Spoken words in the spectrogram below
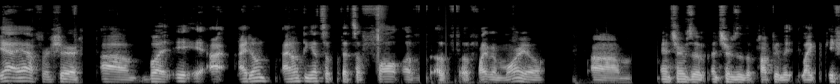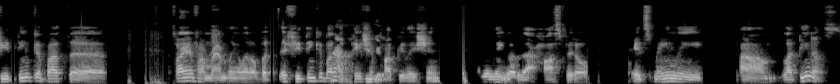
yeah, yeah, for sure. Um, but it, I, I don't, I don't think that's a that's a fault of of, of White Memorial. Um, in terms of in terms of the population, like if you think about the, sorry if I'm rambling a little, but if you think about the patient population when they go to that hospital, it's mainly um, Latinos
